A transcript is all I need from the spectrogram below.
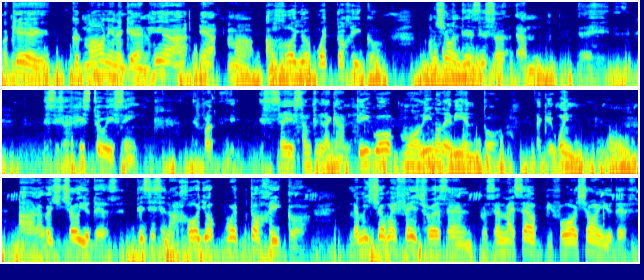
Okay, good morning again. Here I am at Arroyo, Puerto Rico. I'm showing this. This is a, um, a this is a history. But it says something like Antiguo Molino de Viento, like a wind. And I'm going to show you this. This is in Arroyo, Puerto Rico. Let me show my face first and present myself before showing you this.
